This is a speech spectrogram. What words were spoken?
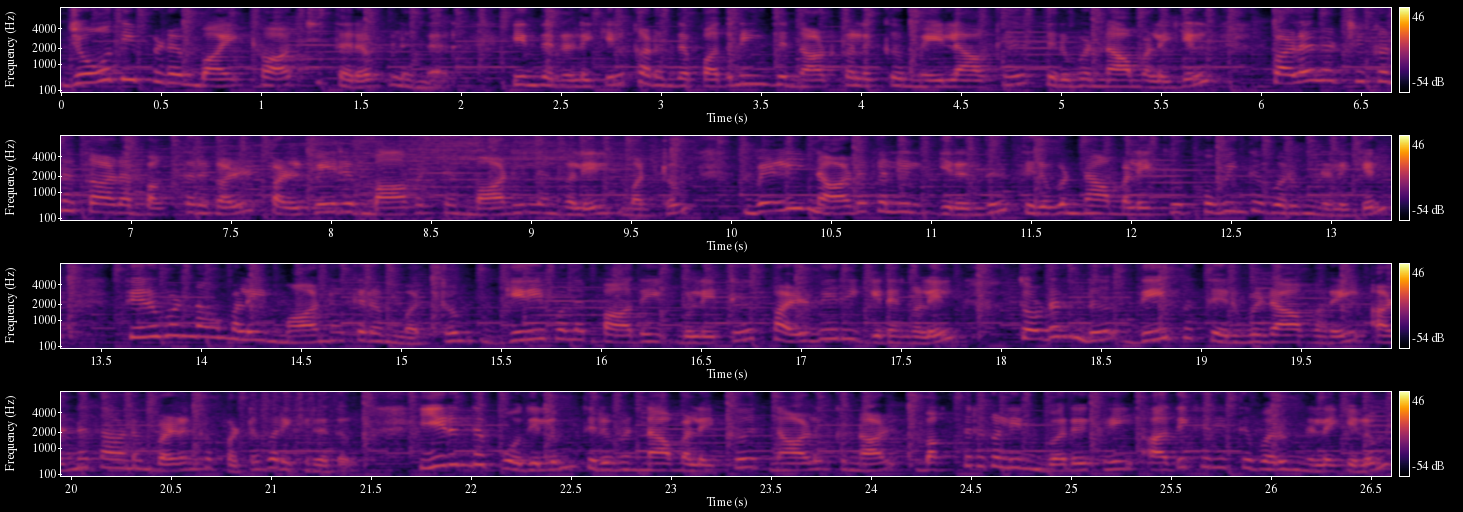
ஜோதி பிழம்பாய் காட்சி தர உள்ளனர் இந்த நிலையில் கடந்த பதினைந்து நாட்களுக்கு மேலாக திருவண்ணாமலையில் பல லட்சக்கணக்கான பக்தர்கள் பல்வேறு மாவட்ட மாநிலங்களில் மற்றும் வெளிநாடுகளில் இருந்து திருவண்ணாமலைக்கு குவிந்து வரும் நிலையில் திருவண்ணாமலை மாநகரம் மற்றும் கிரிவல பாதை உள்ளிட்ட பல்வேறு இடங்களில் தொடர்ந்து தீப திருவிழா வரை அன்னதானம் வழங்கப்பட்டு வருகிறது. இருந்த போதிலும் திருவண்ணாமலைக்கு நாளுக்கு நாள் பக்தர்களின் வருகை அதிகரித்து வரும் நிலையிலும்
